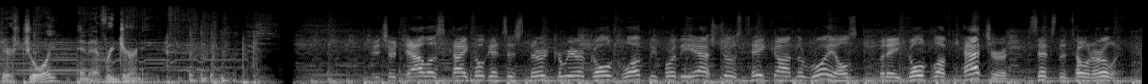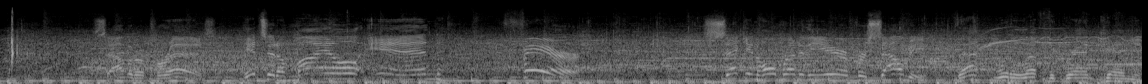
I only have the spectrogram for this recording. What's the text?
there's joy in every journey. Pitcher Dallas Keuchel gets his third career Gold Glove before the Astros take on the Royals, but a Gold Glove catcher sets the tone early. Salvador Perez hits it a mile and fair. Second home run of the year for Salvi. That would have left the Grand Canyon.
